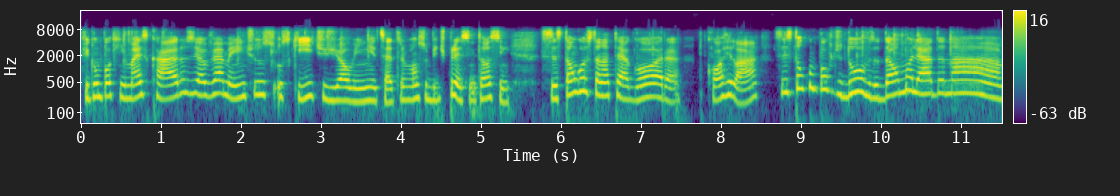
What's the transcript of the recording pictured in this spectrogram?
ficam um pouquinho mais caros e, obviamente, os, os kits de all-in, etc., vão subir de preço. Então, assim, se vocês estão gostando até agora, corre lá. Vocês estão com um pouco de dúvida? Dá uma olhada na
